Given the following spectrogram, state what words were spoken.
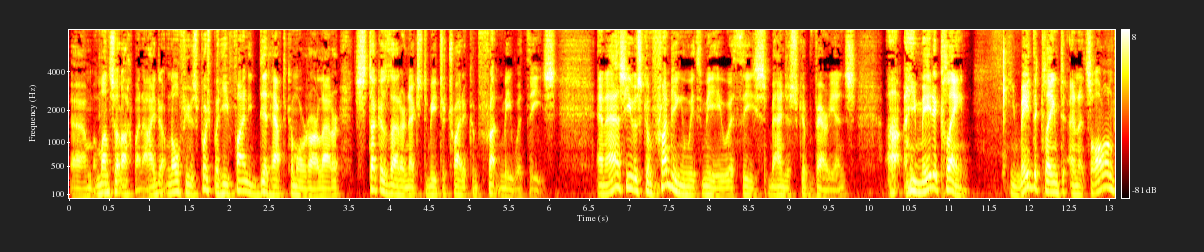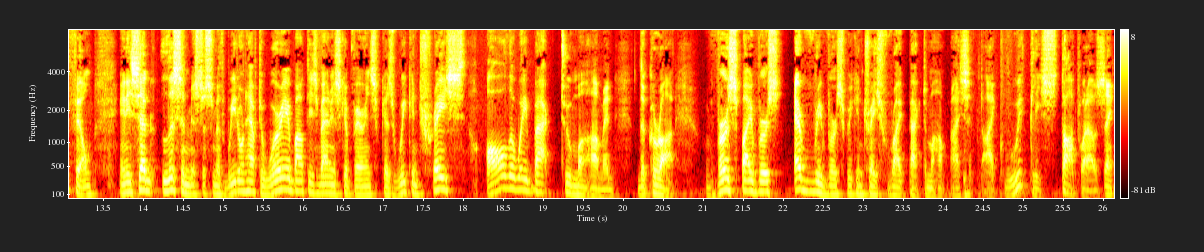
um, Mansour Ahmad. I don't know if he was pushed, but he finally did have to come over to our ladder, stuck his ladder next to me to try to confront me with these. And as he was confronting with me with these manuscript variants, uh, he made a claim. He made the claim, to, and it's all on film. And he said, "Listen, Mr. Smith, we don't have to worry about these manuscript variants because we can trace all the way back to Muhammad, the Quran verse by verse, every verse we can trace right back to Muhammad. I said, I quickly stopped what I was saying,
